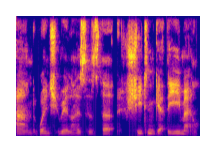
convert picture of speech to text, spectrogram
and when she realizes that she didn't get the email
